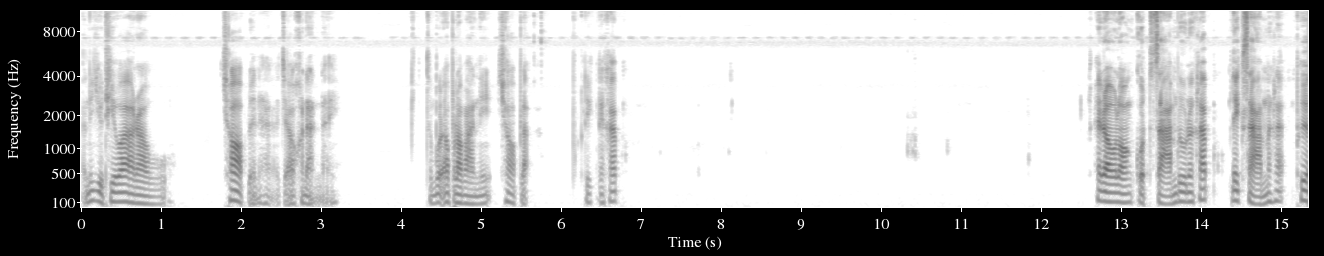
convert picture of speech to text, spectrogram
อันนี้อยู่ที่ว่าเราชอบเลยนะฮะจะเอาขนาดไหน สมมุติเอาประมาณนี้ชอบละ คลิกนะครับ ให้เราลองกด 3 ดูนะครับ เลข 3 นะครับ เพื่อ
